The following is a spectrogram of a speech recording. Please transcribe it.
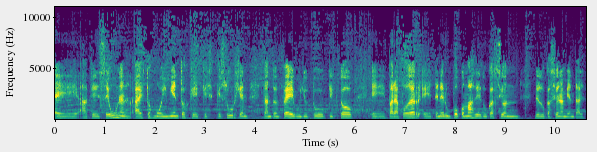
eh, a que se unan a estos movimientos que, que, surgen tanto en Facebook, YouTube, TikTok, eh, para poder eh, tener un poco más de educación, de educación ambiental.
